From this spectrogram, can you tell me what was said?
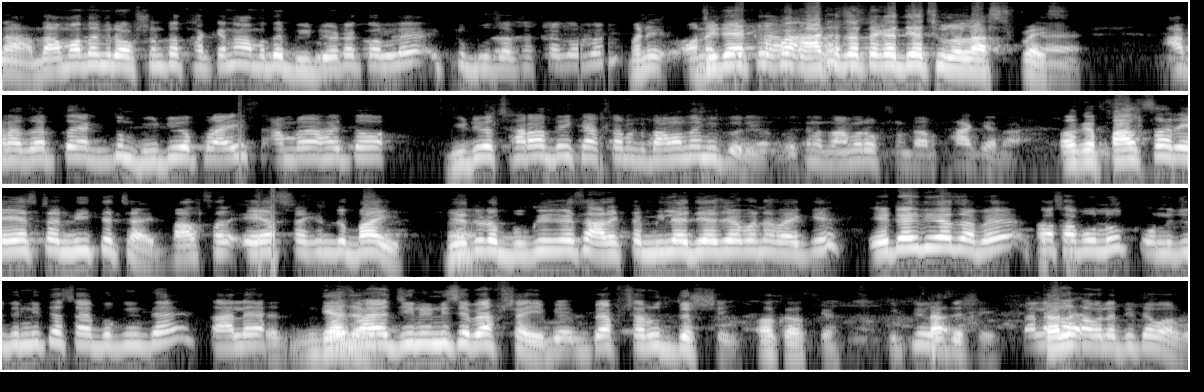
না দামাদামির অপশনটা থাকে না আমাদের ভিডিওটা করলে একটু বোঝার চেষ্টা করবেন। মানে যেটা এক লক্ষ আট হাজার টাকা দিয়ে ছিল লাস্ট প্রাইস হ্যাঁ। আট হাজার তো একদম ভিডিও প্রাইস আমরা হয়তো ভিডিও ছাড়া দেখে আসলে আমরা দামাদামি করি ওখানে দামের অপশনটা আর থাকে না। ওকে পালসার এএস টা নিতে চাই। পালসার এএস টা কিন্তু ভাই হ্যাঁ। যেহেতু এটা বুকিং হয়েছে আরেকটা মিলা দেওয়া যাবে না ভাইকে? এটাই দেওয়া যাবে কথা বলুক উনি যদি নিতে চায় বুকিং দেয় তাহলে যাবে। যিনি নিচে ব্যবসায়ী ব্যবসার উদ্দেশ্যেই। ওকে ওকে। তা- উদ্দেশ্যে তাহলে কথা বলে দিতে পারব।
